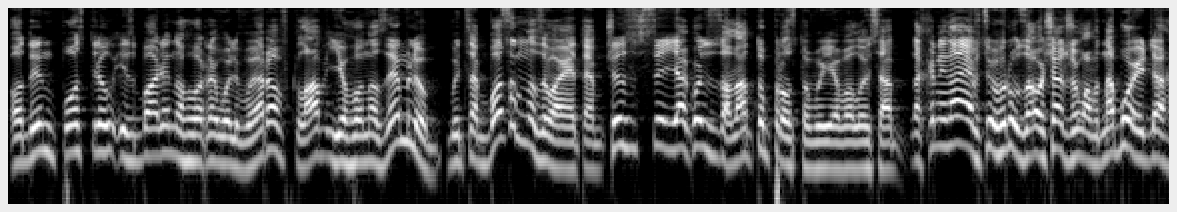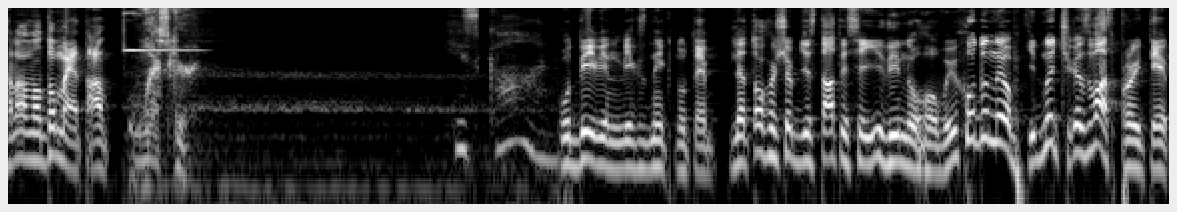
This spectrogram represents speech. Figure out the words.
Один постріл із баріного револьвера вклав його на землю. Ви це босом називаєте? Чи все якось занадто просто виявилося? Нахрена я в цю гру заощаджував набої для гранатомета? Wesker! Куди він міг зникнути? Для того, щоб дістатися єдиного виходу, необхідно через вас пройти.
